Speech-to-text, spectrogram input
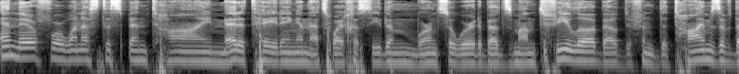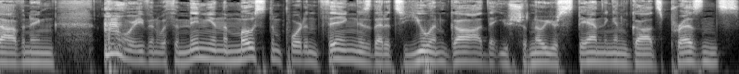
and therefore want us to spend time meditating, and that's why Hasidim weren't so worried about Zman Tefillah, about different the times of davening, or even with a minyan. The most important thing is that it's you and God, that you should know you're standing in God's presence.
